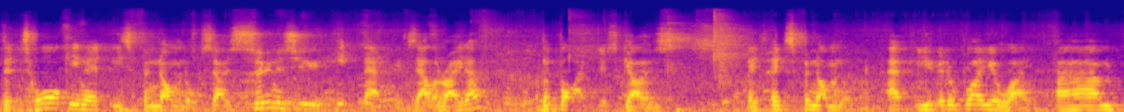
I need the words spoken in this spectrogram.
The torque in it is phenomenal, so as soon as you hit that accelerator, the bike just goes. It, it's phenomenal. It'll blow you away. Um,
